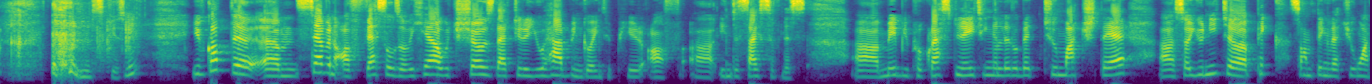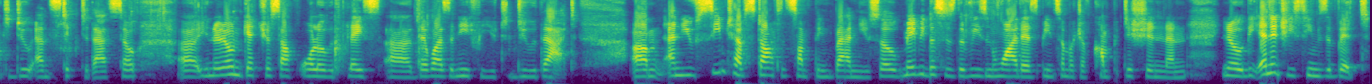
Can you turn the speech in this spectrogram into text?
excuse me. You've got the um, seven of vessels over here which shows that you know you have been going through a period of uh, indecisiveness. Uh, maybe procrastinating a little bit too much there. Uh, so you need to pick something that you want to do and stick to that. So uh, you know don't get yourself all over the place. Uh, there was a need for you to do that. Um, and you seem to have started something brand new. So maybe this is the reason why there's been so much of competition and you know the energy seems a bit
